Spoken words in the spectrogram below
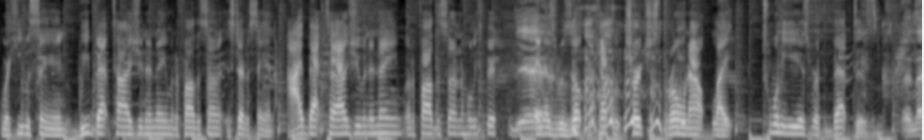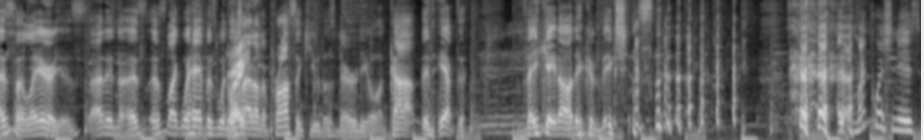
where he was saying we baptize you in the name of the Father, Son, instead of saying I baptize you in the name of the Father, Son, and the Holy Spirit? Yeah. And as a result, the Catholic Church has thrown out like 20 years worth of baptisms. And that's hilarious. I didn't know. It's, it's like what happens when they Right. find out a prosecutor's dirty or a cop and they have to vacate all their convictions. My question is,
